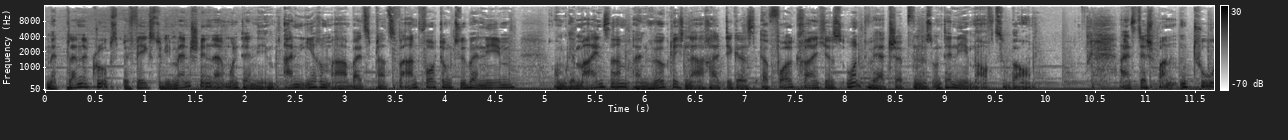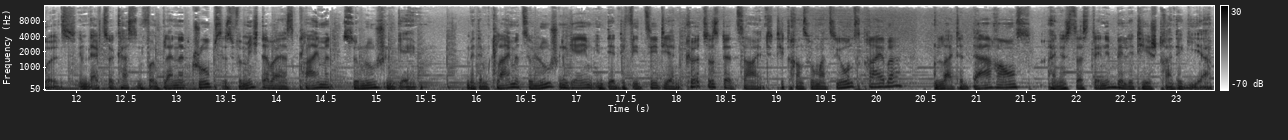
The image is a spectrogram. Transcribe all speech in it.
Mit Planet Groups befähigst du die Menschen in deinem Unternehmen, an ihrem Arbeitsplatz Verantwortung zu übernehmen, um gemeinsam ein wirklich nachhaltiges, erfolgreiches und wertschöpfendes Unternehmen aufzubauen. Eins der spannenden Tools im Werkzeugkasten von Planet Groups ist für mich dabei das Climate Solution Game. Mit dem Climate Solution Game identifiziert ihr in kürzester Zeit die Transformationstreiber und leitet daraus eine Sustainability-Strategie ab.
